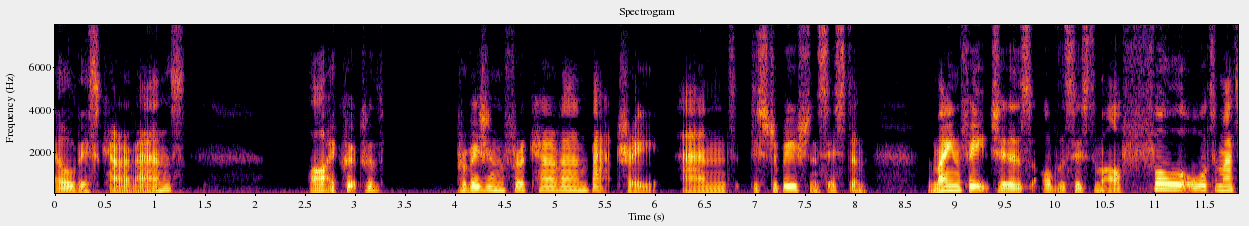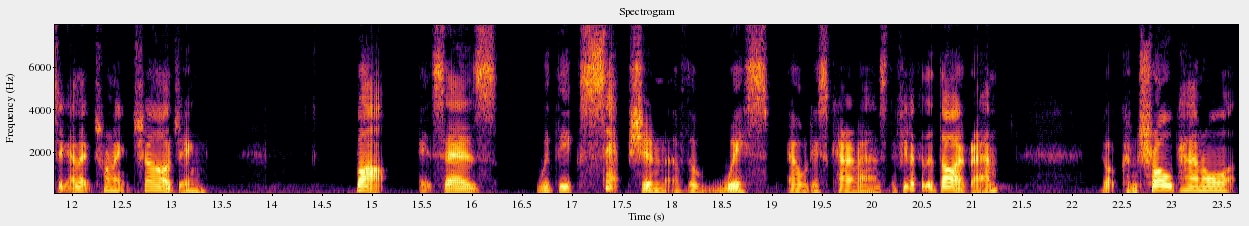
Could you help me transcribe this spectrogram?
Elddis caravans are equipped with provision for a caravan battery and distribution system. The main features of the system are full automatic electronic charging. But it says, with the exception of the Wisp Elddis caravans. And if you look at the diagram, you've got control panel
